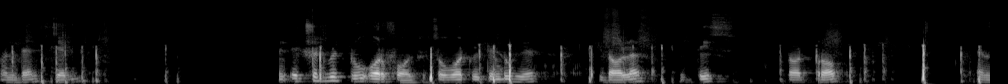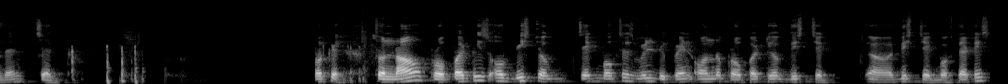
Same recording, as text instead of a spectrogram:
and then check. And it should be true or false. So what we can do here dollar this dot prop and then check. Okay so now properties of these check boxes will depend on the property of this check uh, this checkbox that is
